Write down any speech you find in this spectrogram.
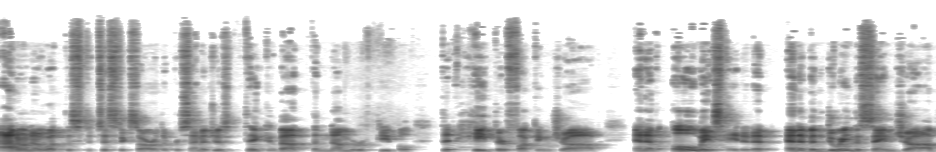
I don't know what the statistics are or the percentages. Think about the number of people that hate their fucking job and have always hated it and have been doing the same job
